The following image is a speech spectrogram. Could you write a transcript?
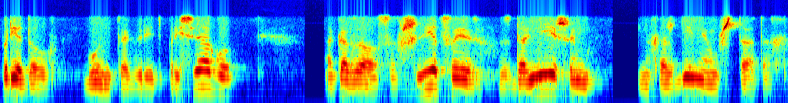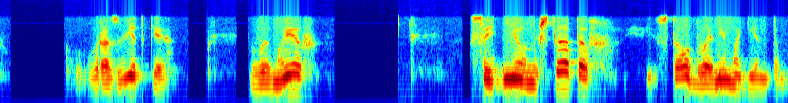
предал, будем так говорить, присягу, оказался в Швеции с дальнейшим нахождением в Штатах, в разведке ВМФ Соединенных Штатов стал двойным агентом.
